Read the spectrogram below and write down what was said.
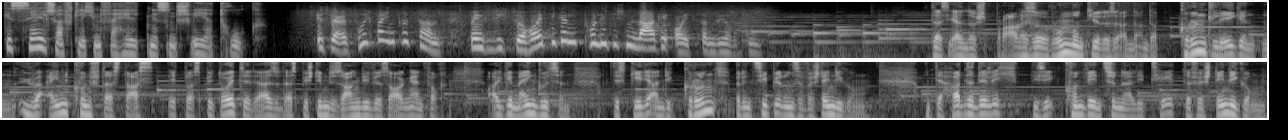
gesellschaftlichen Verhältnissen schwer trug. Es wäre furchtbar interessant, wenn Sie sich zur heutigen politischen Lage äußern würden dass er in der Sprache so rummontiert, also an, an, der grundlegenden Übereinkunft, dass das etwas bedeutet, also dass bestimmte Sachen, die wir sagen, einfach allgemeingut sind. Das geht ja an die Grundprinzipien unserer Verständigung. Und der hat natürlich diese Konventionalität der Verständigung,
